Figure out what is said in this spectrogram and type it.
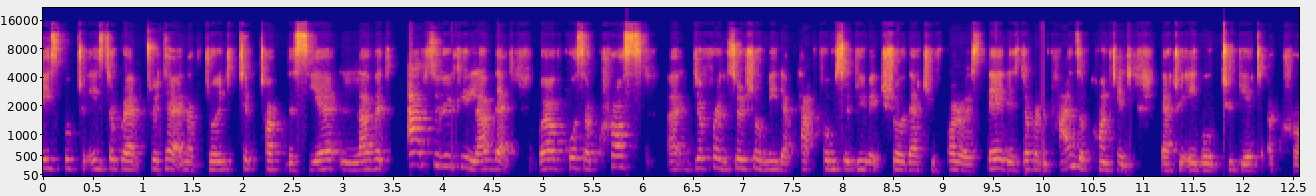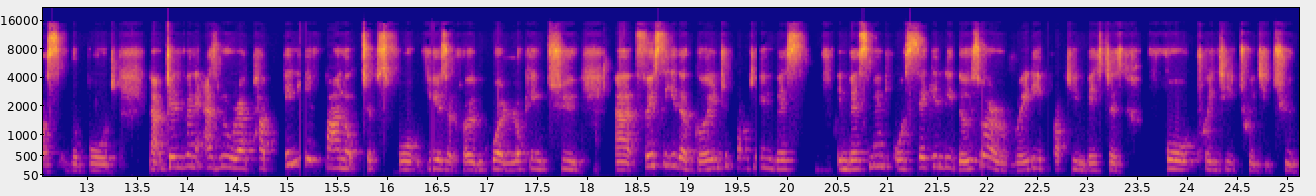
Facebook to Instagram, Twitter, and I've joined TikTok this year. Love it, absolutely love that. We're of course across uh, different social media platforms, so do make sure that you follow us there. There's different kinds of content that you're able to get across the board. Now, gentlemen, as we wrap up, any final tips for viewers at home who are looking to, uh, firstly, either go into property invest, investment or secondly, those who are already property investors for 2022?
